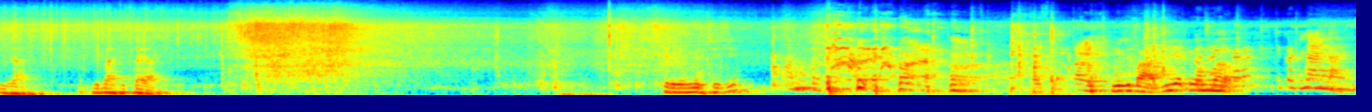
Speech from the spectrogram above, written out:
झालं आपली भाजी तयार हिरव्या मिरचीची म्हणजे भाजी एक नंबर तिकट नाही नाही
